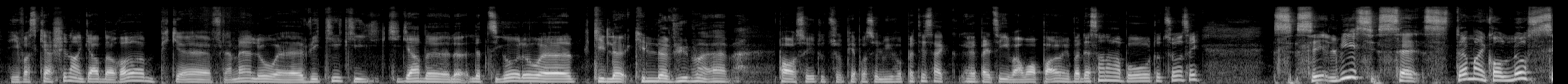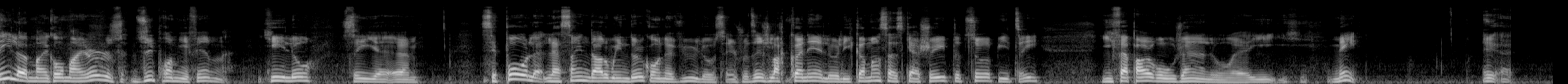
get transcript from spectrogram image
Il va se cacher dans le garde-robe, puis que finalement, là, euh, Vicky qui, garde le, petit gars, là, qui l'a vu passer, tout ça. Puis après lui, il va péter sa. Euh, ben, il va avoir peur, il va descendre en bas, tout ça, tu sais. c'est, lui, ce Michael-là, c'est le Michael Myers du premier film qui est là. C'est, euh, c'est pas la, scène d'Halloween 2 qu'on a vue. Là. je veux dire, je le reconnais. Là. Il commence à se cacher, tout ça, puis il fait peur aux gens. Là. Euh, mais, euh,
